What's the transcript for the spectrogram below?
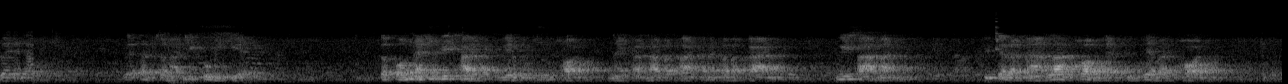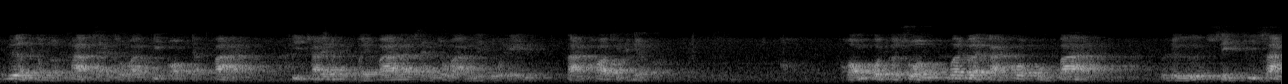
ด้วยนะครับ และท่านสมาชิกผู้มีเกียรติกับผมนายสุริ ชัยวีรบุญสุนทรในฐานะประธานคณะกรรมการ วิสามันพิจารณาร่างข้อบัญญัติกรุงเทพมหานครเรื่องกำหนดค่าแสงสว่างที่ออกจากป้ายที่ใช้ระบบไฟฟ้าและแสงสว่างในตัวเอง ตามข้อที่เียวของกฎกระทรวงว่าด้วยการควบคุมป้ายหรือสิ่งที่สร้าง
